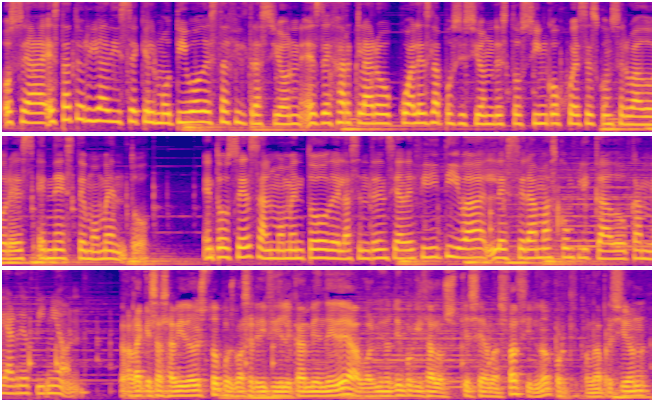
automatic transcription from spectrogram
O sea, esta teoría dice que el motivo de esta filtración es dejar claro cuál es la posición de estos cinco jueces conservadores en este momento. Entonces, al momento de la sentencia definitiva, les será más complicado cambiar de opinión. Ahora que se ha sabido esto, pues va a ser difícil que cambien de idea, o al mismo tiempo quizá los que sea más fácil, ¿no? Porque con la presión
